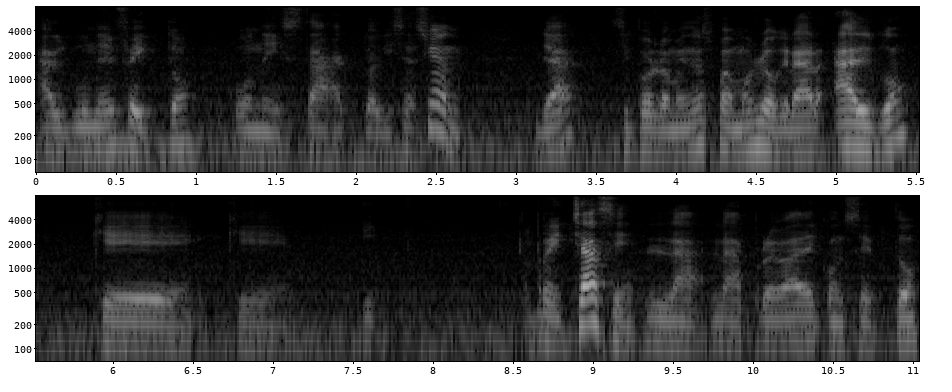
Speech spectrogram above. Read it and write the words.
algún efecto con esta actualización. ¿Ya? Si por lo menos podemos lograr algo que, rechace la, prueba de concepto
